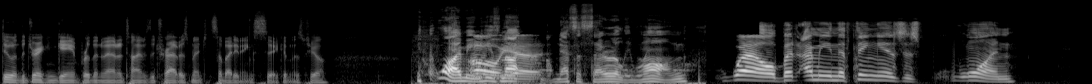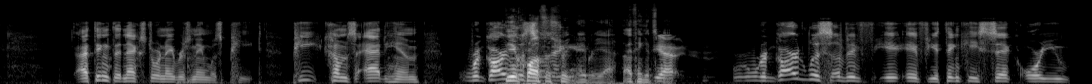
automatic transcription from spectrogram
doing the drinking game for the amount of times that Travis mentioned somebody being sick in this show. Well, I mean, Oh, he's not yeah. necessarily wrong. Well, but I mean, the thing is, is one. I think the next door neighbor's name was Pete. Pete comes at him, regardless. The across of the street neighbor, yeah, I think it's Yeah, regardless of if if you think he's sick or you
